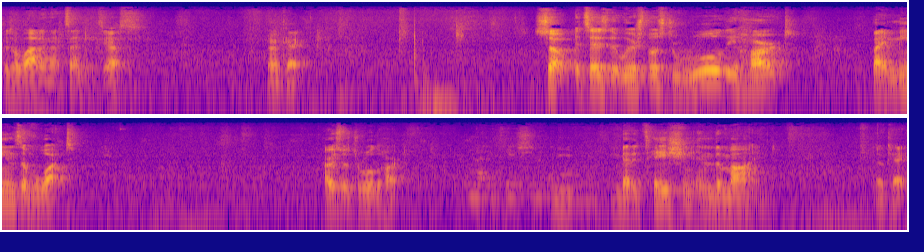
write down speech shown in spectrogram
There's a lot in that sentence, yes? Okay. So, it says that we are supposed to rule the heart by means of what? How are we supposed to rule the heart? Meditation. M- meditation in the mind. Okay.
